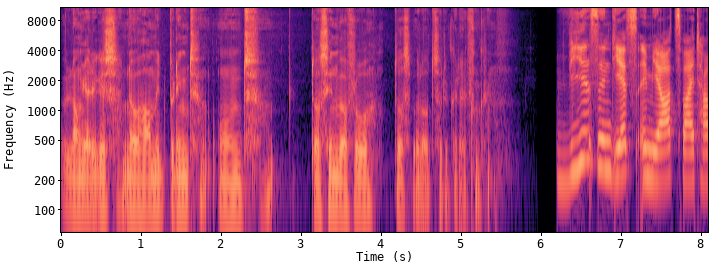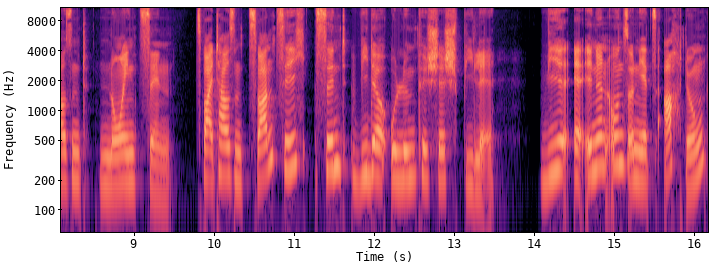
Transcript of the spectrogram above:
langjähriges Know-how mitbringt. Und da sind wir froh, dass wir da zurückgreifen können. Wir sind jetzt im Jahr 2019. 2020 sind wieder Olympische Spiele. Wir erinnern uns und jetzt Achtung,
